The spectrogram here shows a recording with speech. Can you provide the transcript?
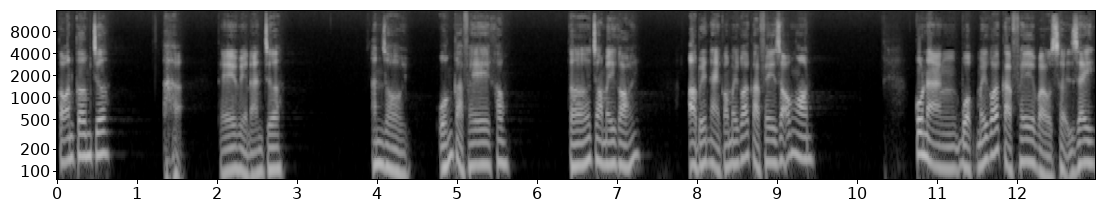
Có ăn cơm chưa? À, Thế Huyền ăn chưa? Ăn rồi Uống cà phê không? Tớ cho mấy gói. Ở bên này có mấy gói cà phê rõ ngon. Cô nàng buộc mấy gói cà phê vào sợi dây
